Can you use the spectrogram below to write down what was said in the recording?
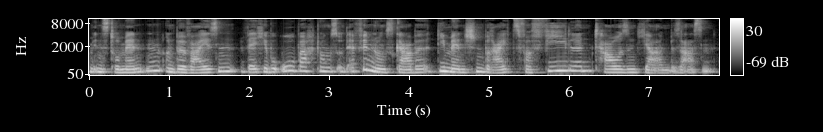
Instrumenten und beweisen, welche Beobachtungs- und Erfindungsgabe die Menschen bereits vor vielen tausend Jahren besaßen.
